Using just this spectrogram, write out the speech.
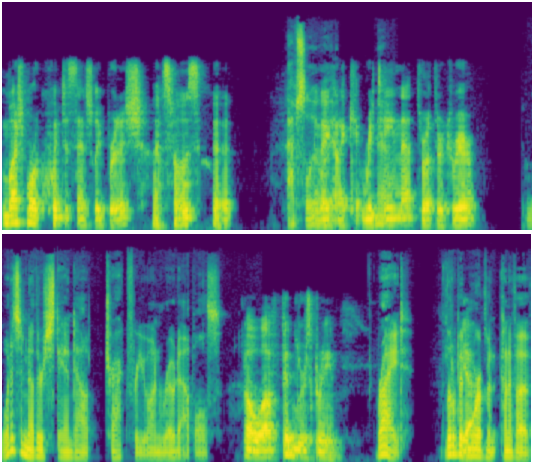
much more quintessentially British, I suppose. Absolutely, and they kind of retain yeah. that throughout their career. What is another standout track for you on Road Apples? Oh, uh, Fiddler's Green. Right a little bit yeah. more of a kind of a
